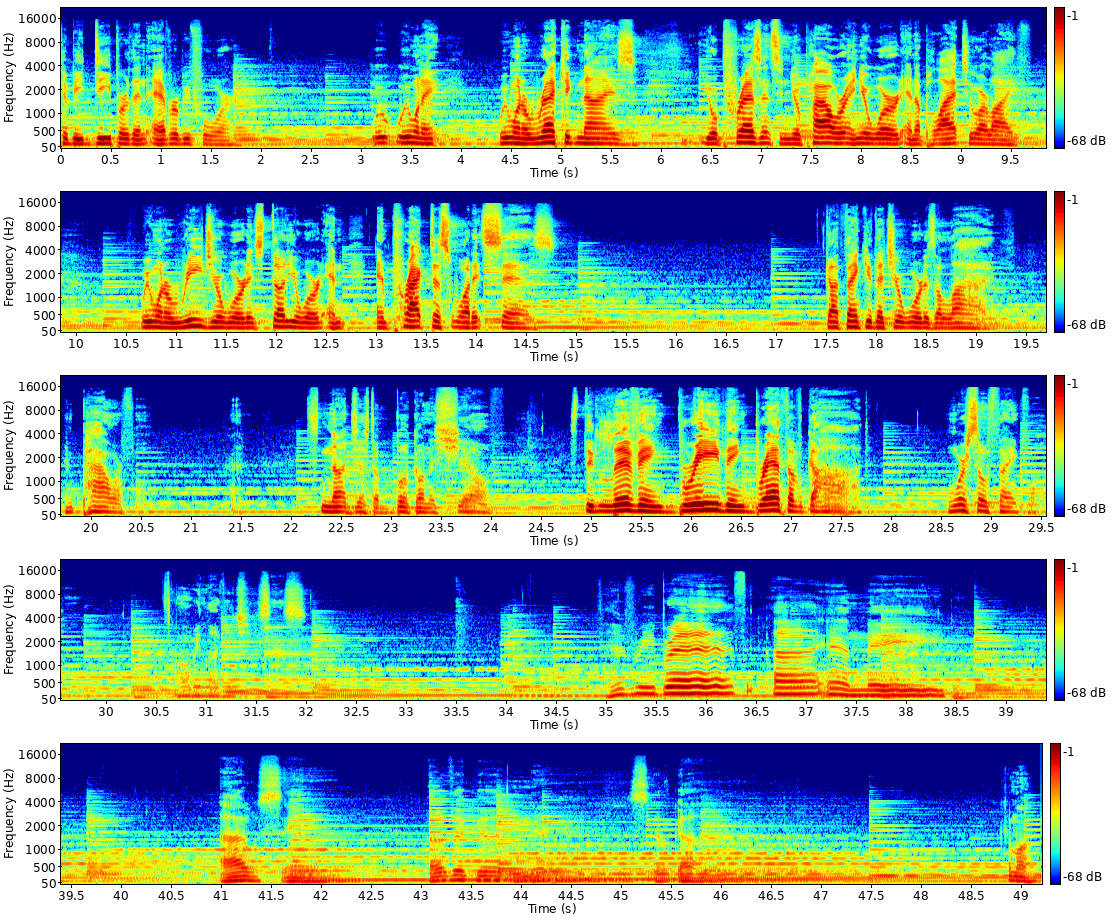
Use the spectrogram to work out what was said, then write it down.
to be deeper than ever before. We, we want to we want to recognize your presence and your power and your word and apply it to our life. We want to read your word and study your word and, and practice what it says. God, thank you that your word is alive and powerful. Not just a book on a shelf, it's the living, breathing breath of God. And we're so thankful. Oh, we love you, Jesus. Every breath I am able, I will sing of the goodness of God. Come on.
